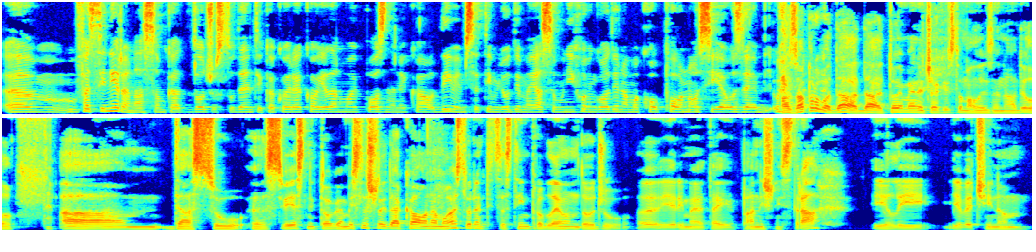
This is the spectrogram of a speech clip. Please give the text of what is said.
Em, fascinirana sam kad dođu studenti, kako je rekao jedan moj poznanik, kao divim se tim ljudima, ja sam u njihovim godinama ko ponosi jeo zemlju. Pa zapravo da, da, to je mene čak isto malo iznenadilo um, da su e, svjesni toga. Misliš li da kao ona moja studentica s tim problemom dođu e, jer imaju taj panični strah ili je većinom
